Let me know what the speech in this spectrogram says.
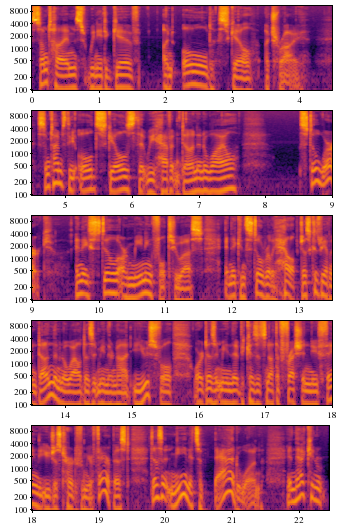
sometimes we need to give an old skill a try. Sometimes the old skills that we haven't done in a while still work and they still are meaningful to us and they can still really help. Just because we haven't done them in a while doesn't mean they're not useful, or it doesn't mean that because it's not the fresh and new thing that you just heard from your therapist, doesn't mean it's a bad one. And that can,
